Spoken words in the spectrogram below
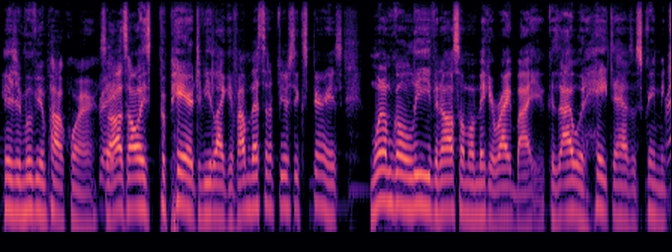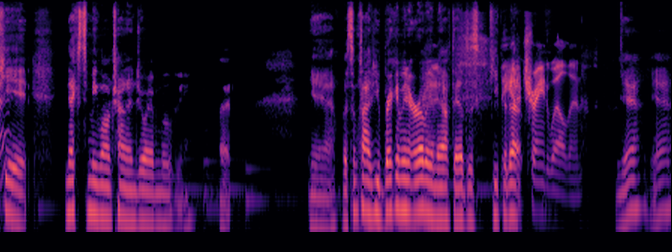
here's your movie and popcorn. So I was always prepared to be like, if I'm messing up your experience, one, I'm gonna leave, and also I'm gonna make it right by you because I would hate to have a screaming Right. kid next to me when I'm trying to enjoy a movie. But yeah, but sometimes you break them in early Right. enough, they'll just keep they it up. trained well then. Yeah, yeah.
